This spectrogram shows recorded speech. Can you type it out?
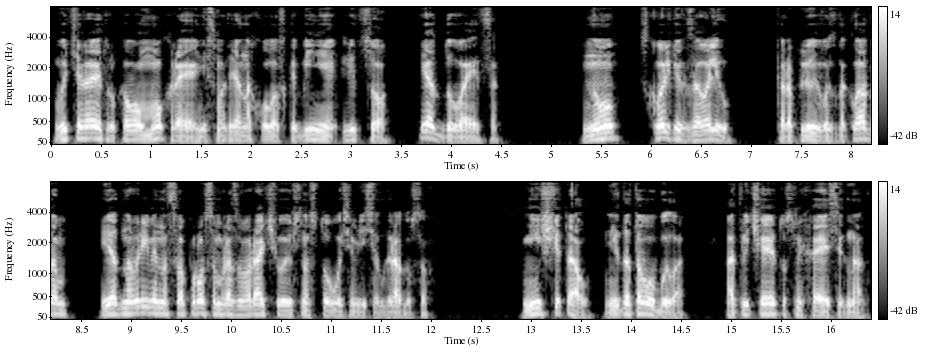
Вытирает рукавом мокрое, несмотря на холод в кабине, лицо и отдувается. «Ну, скольких завалил?» Тороплю его с докладом и одновременно с вопросом разворачиваюсь на 180 градусов. «Не считал, не до того было», — отвечает, усмехаясь Игнат.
